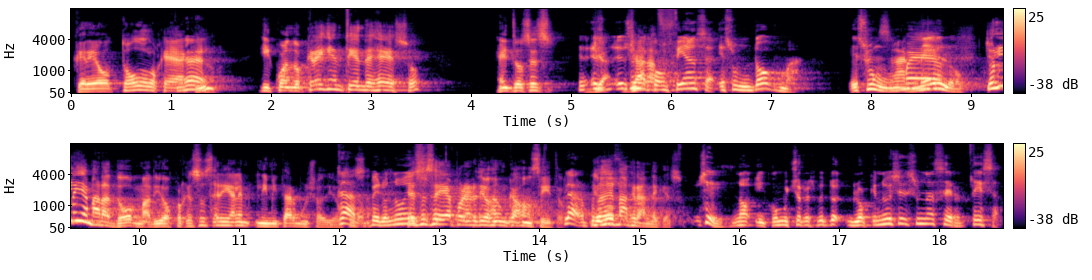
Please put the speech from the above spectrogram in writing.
creó todo lo que hay aquí. Y cuando crees y entiendes eso, entonces... Es, ya- es ya una la- confianza, es un dogma, es un Bueno, anhelo. Yo no le llamara dogma a Dios, porque eso sería lim- limitar mucho a Dios. Claro, Eso- pero no es- Eso sería poner a Dios en un cajoncito. Claro, pero Dios no es es- más grande que eso. Sí, no, y con mucho respeto, lo que no es es una certeza.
